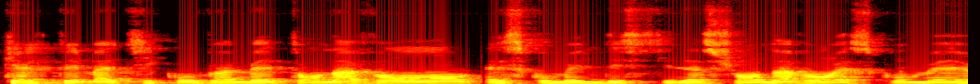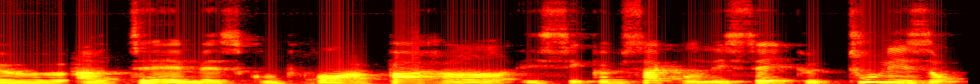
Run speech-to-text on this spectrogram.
quelle thématique on va mettre en avant. Est-ce qu'on met une destination en avant? Est-ce qu'on met euh, un thème? Est-ce qu'on prend un parrain? Et c'est comme ça qu'on essaye que tous les ans,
